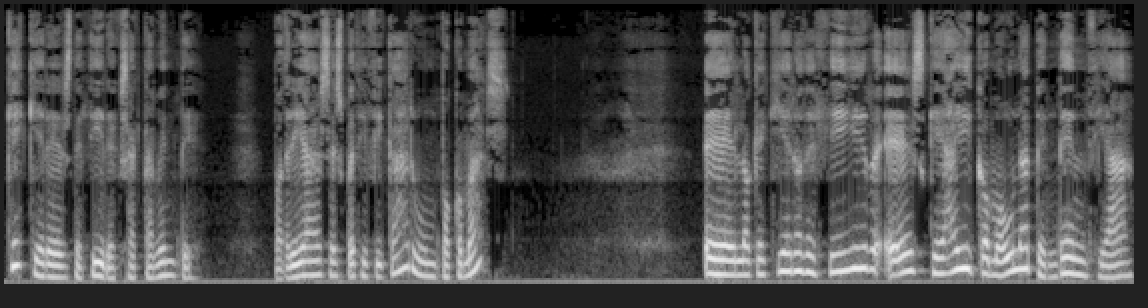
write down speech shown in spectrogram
¿qué quieres decir exactamente? ¿Podrías especificar un poco más? Eh, lo que quiero decir es que hay como una tendencia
